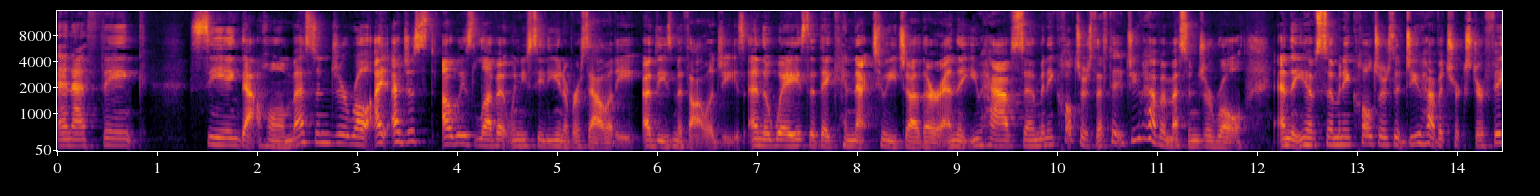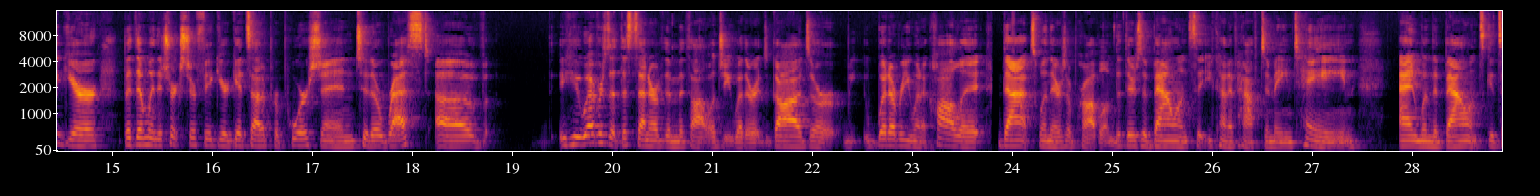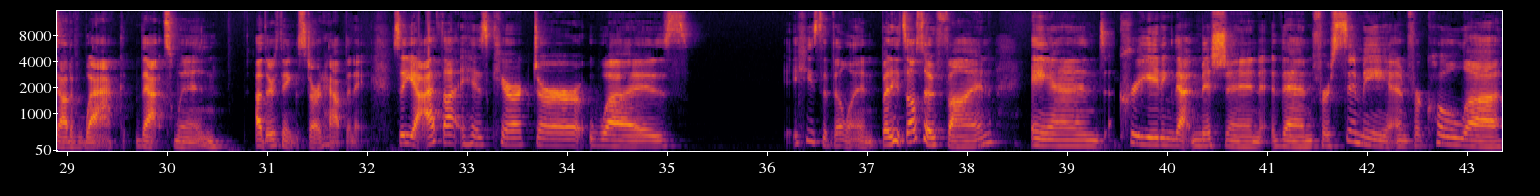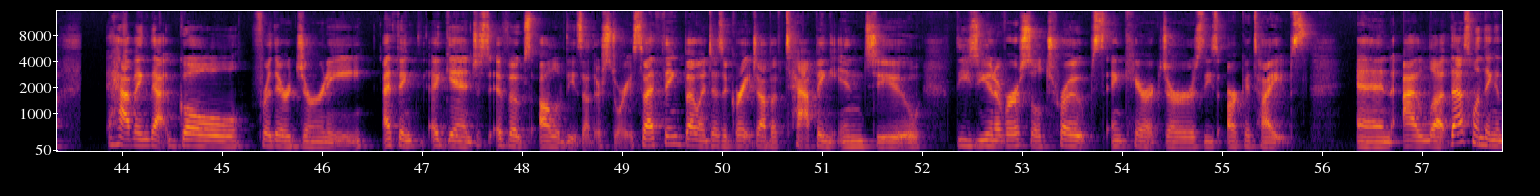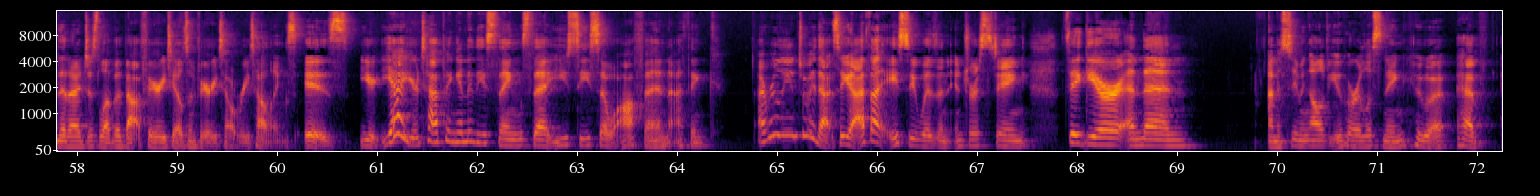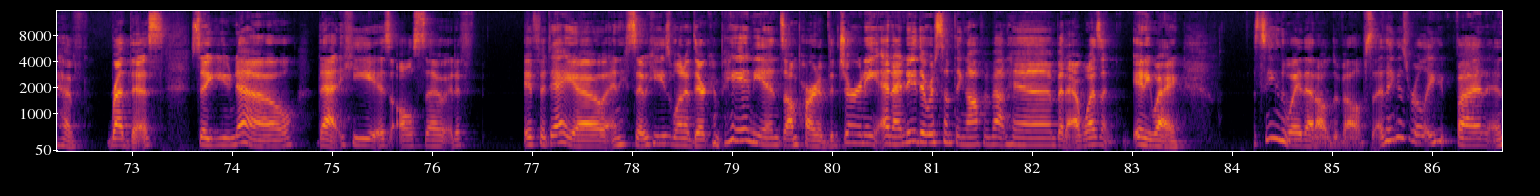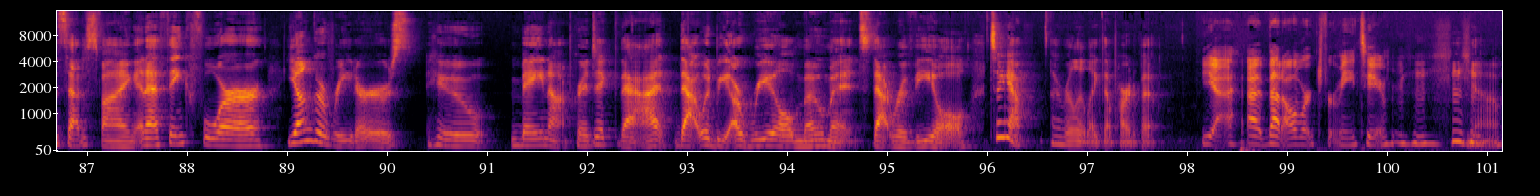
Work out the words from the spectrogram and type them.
And I think seeing that whole messenger role, I, I just always love it when you see the universality of these mythologies and the ways that they connect to each other, and that you have so many cultures that do have a messenger role, and that you have so many cultures that do have a trickster figure. But then when the trickster figure gets out of proportion to the rest of whoever's at the center of the mythology, whether it's gods or whatever you want to call it, that's when there's a problem, that there's a balance that you kind of have to maintain. And when the balance gets out of whack, that's when other things start happening. So, yeah, I thought his character was, he's the villain, but it's also fun. And creating that mission then for Simi and for Kola having that goal for their journey, I think, again, just evokes all of these other stories. So I think Bowen does a great job of tapping into these universal tropes and characters, these archetypes. And I love that's one thing that I just love about fairy tales and fairy tale retellings is you yeah, you're tapping into these things that you see so often. I think I really enjoy that. So yeah, I thought Asu was an interesting figure and then I'm assuming all of you who are listening who uh, have have read this so you know that he is also an Ifideo, and so he's one of their companions on part of the journey. And I knew there was something off about him, but I wasn't. Anyway, seeing the way that all develops, I think is really fun and satisfying. And I think for younger readers who may not predict that, that would be a real moment, that reveal. So yeah, I really like that part of it. Yeah, uh, that all worked for me too. yeah.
